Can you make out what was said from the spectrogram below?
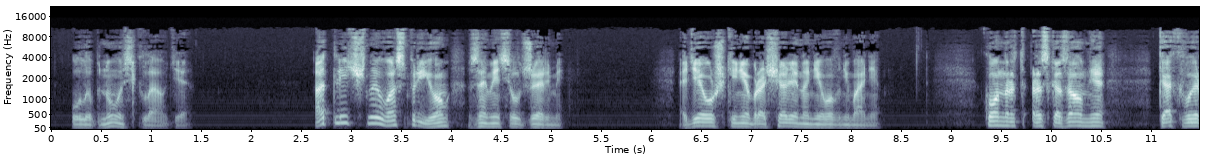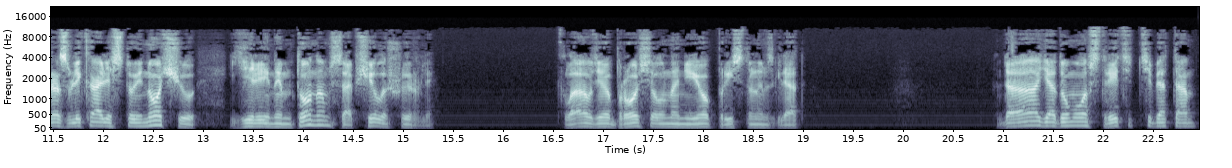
— улыбнулась Клаудия. «Отличный у вас прием», — заметил Джереми. Девушки не обращали на него внимания. Конрад рассказал мне, как вы развлекались той ночью, елейным тоном сообщила Ширли. Клаудия бросила на нее пристальный взгляд. «Да, я думала встретить тебя там».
